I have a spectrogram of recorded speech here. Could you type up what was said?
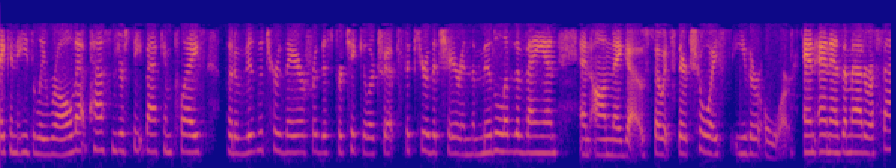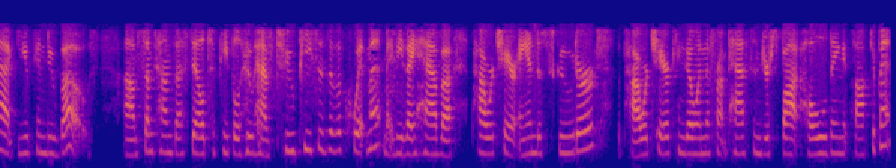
they can easily roll that passenger seat back in place, put a visitor there for this particular trip, secure the chair in the middle of the van, and on they go. So it's their choice either or. And and as a matter of fact, you can do both. Um, sometimes I sell to people who have two pieces of equipment. Maybe they have a power chair and a scooter. The power chair can go in the front passenger spot holding its occupant.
